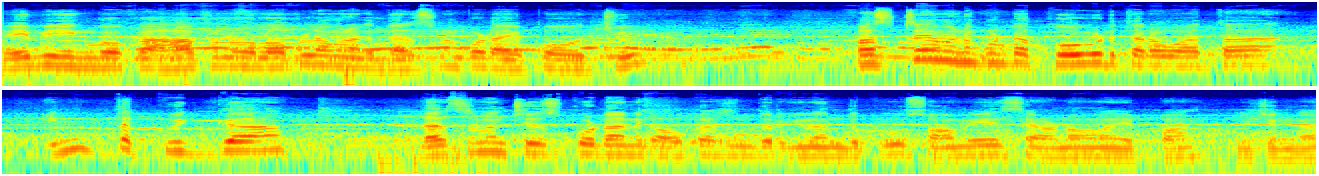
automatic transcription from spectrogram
మేబీ ఇంకొక హాఫ్ అన్ అవర్ లోపల మనకు దర్శనం కూడా అయిపోవచ్చు. ఫస్ట్ టైం అనుకుంటా కోవిడ్ తర్వాత ఇంత క్విక్గా దర్శనం చేసుకోవడానికి అవకాశం దొరికినందుకు స్వామి శరణం అయ్యప్ప నిజంగా.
